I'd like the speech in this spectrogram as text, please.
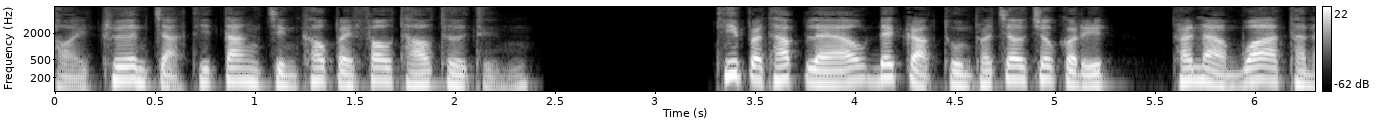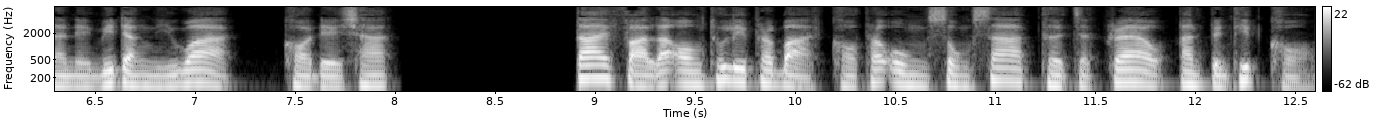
ถอยเคลื่อนจากที่ตั้งจึงเข้าไปเฝ้าเท้าเธอถึง ที่ประทับแล้วได้กราบทูลพระเจ้าเจ้ากริชพระนามว่าธนาเนมิดังนี้ว่าขอเดชะ ต้ฝ่าละอองธุลีพระบาทขอพระองค์ทรงทราบเถิดจักแก้วอันเป็นทิพย์ของ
